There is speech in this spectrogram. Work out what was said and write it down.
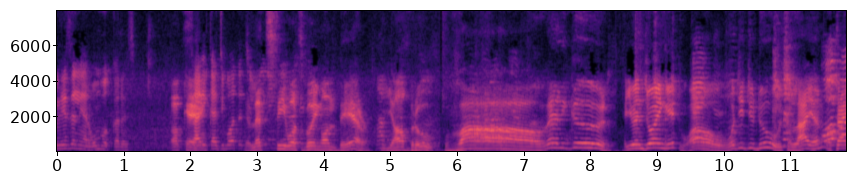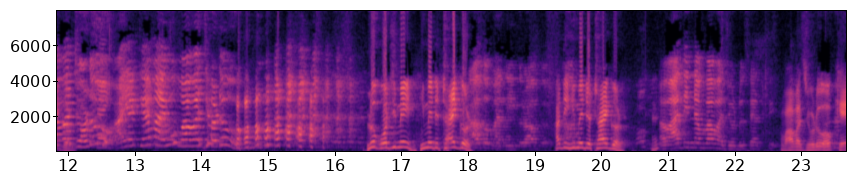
હેઝલ યાર હોમવર્ક કરે છે Okay. Let's see what's going on there. Yeah, bro. Wow, very good. Are you enjoying it? Wow. What did you do? It's a lion or tiger? Look what he made. He made a tiger. Hadi, he made a tiger. હવે આદિ નામ વાવાઝોડું છે આજથી वावाझोड़ू ओके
